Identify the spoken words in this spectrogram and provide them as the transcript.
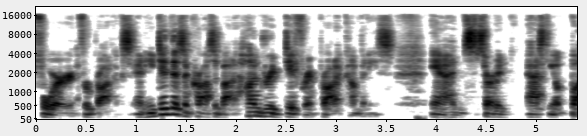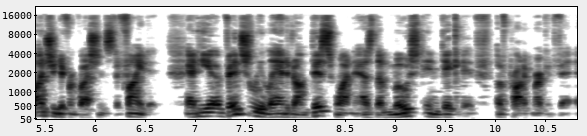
for, for products. And he did this across about 100 different product companies and started asking a bunch of different questions to find it. And he eventually landed on this one as the most indicative of product market fit.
